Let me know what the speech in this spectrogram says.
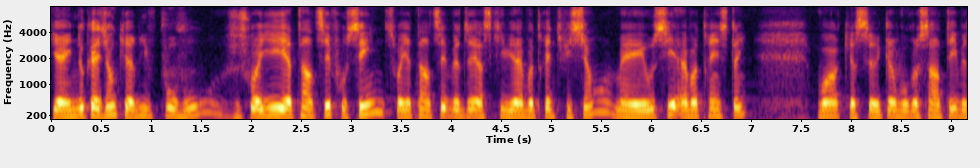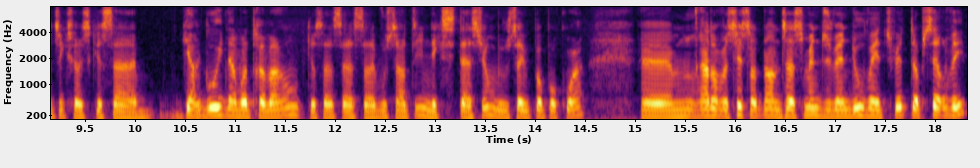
Il y a une occasion qui arrive pour vous. Soyez attentif aux signes. Soyez attentif à ce qui vient à votre intuition, mais aussi à votre instinct. Voir que vous ressentez, veut dire que ça, que ça gargouille dans votre ventre, que ça vous sentez une excitation, mais vous ne savez pas pourquoi. Euh, alors, c'est ça, dans la semaine du 22 au 28, observez.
